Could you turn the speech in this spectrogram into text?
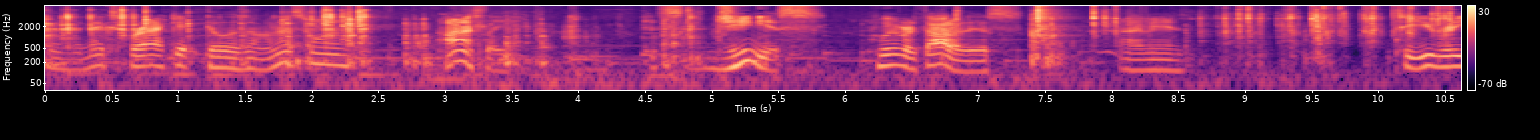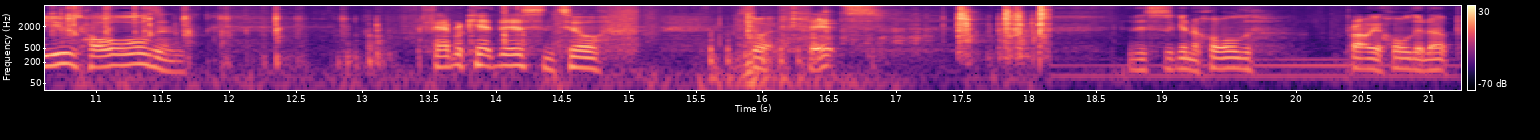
And the next bracket goes on this one. Honestly, it's genius. Whoever thought of this. I mean, to you reuse holes and fabricate this until so it fits. And this is gonna hold, probably hold it up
